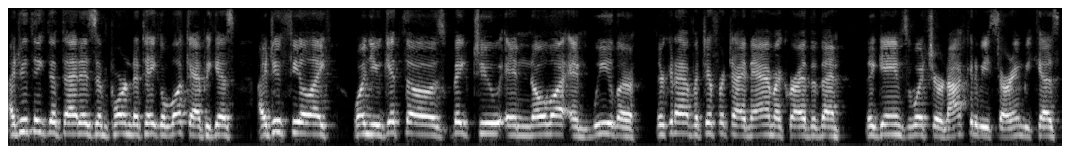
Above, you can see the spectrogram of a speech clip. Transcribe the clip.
I do think that that is important to take a look at because I do feel like when you get those big two in Nola and Wheeler, they're going to have a different dynamic rather than the games which are not going to be starting because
